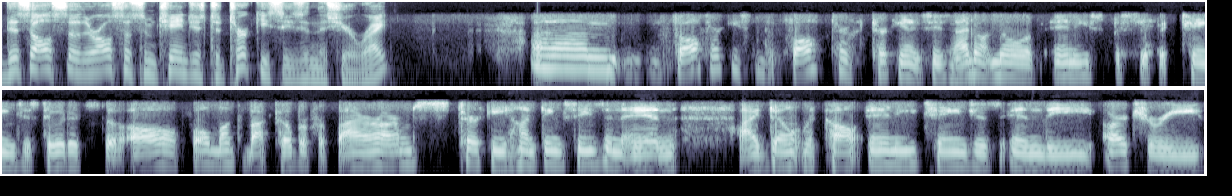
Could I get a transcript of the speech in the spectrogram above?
this also there are also some changes to turkey season this year, right? Um, fall turkey, the fall tur- turkey hunting season. I don't know of any specific changes to it. It's the all full month of October for firearms turkey hunting season, and I don't recall any changes in the archery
